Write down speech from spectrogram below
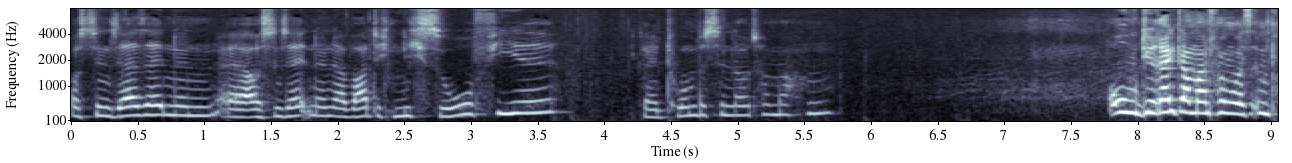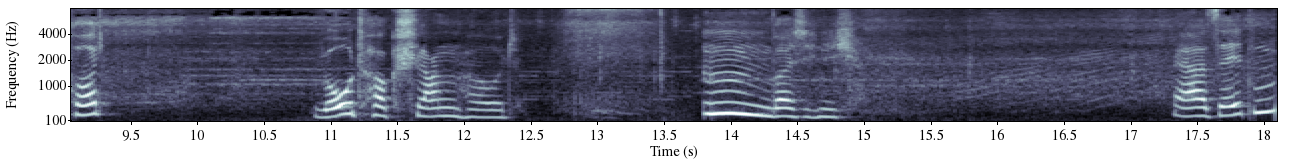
Aus den sehr seltenen, äh, aus den seltenen erwarte ich nicht so viel den Ton ein bisschen lauter machen. Oh, direkt am Anfang was Import. Roadhog Schlangenhaut. Hm, weiß ich nicht. Ja, selten.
